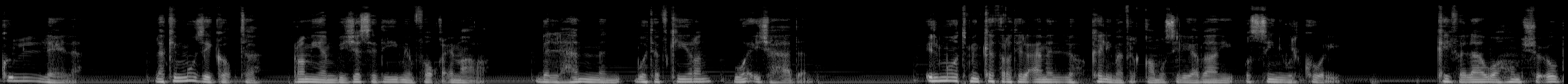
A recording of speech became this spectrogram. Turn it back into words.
كل ليلة. لكن مو زي جوبتا رميا بجسدي من فوق عمارة بل هما وتفكيرا وإجهادا. الموت من كثرة العمل له كلمة في القاموس الياباني والصيني والكوري. كيف لا وهم شعوب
